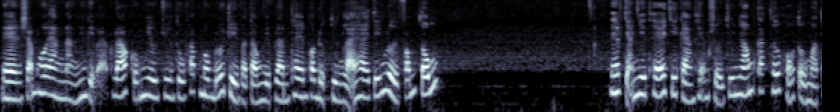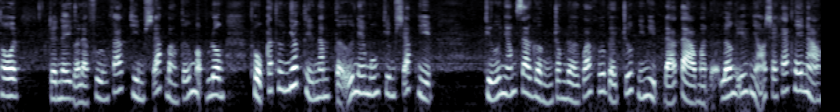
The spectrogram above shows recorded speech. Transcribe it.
Nên sám hối ăn năn những nghiệp ác đó cũng như chuyên tu pháp môn đối trì và tạo nghiệp làm thêm không được dừng lại hai tiếng lười phóng túng. Nếu chẳng như thế chỉ càng thêm sự chú nhóm các thứ khổ tụ mà thôi trên đây gọi là phương pháp chiêm sát bằng tứ mộc luân. Thuộc cách thứ nhất thì nam tử nếu muốn chiêm sát nghiệp, chữa nhóm xa gần trong đời quá khứ về trước những nghiệp đã tạo mà lớn yếu nhỏ sẽ khác thế nào.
